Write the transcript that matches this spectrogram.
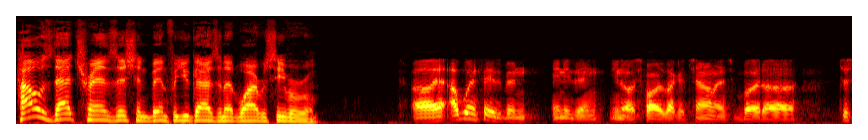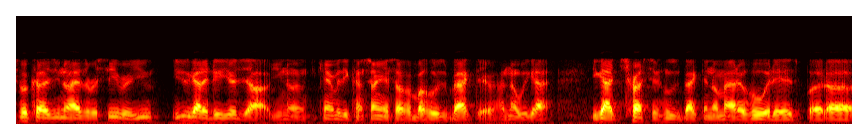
How has that transition been for you guys in that wide receiver room? Uh, I wouldn't say it's been anything, you know, as far as like a challenge, but uh, just because you know, as a receiver, you you just got to do your job. You know, you can't really concern yourself about who's back there. I know we got you got trust in who's back there, no matter who it is. But uh,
